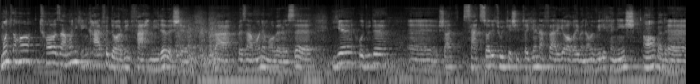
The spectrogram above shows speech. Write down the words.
منتها تا زمانی که این حرف داروین فهمیده بشه و به زمان ما برسه یه حدود شاید 100 سالی طول کشید تا یه نفر یه آقای به نام ویلی هنیش آه بله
